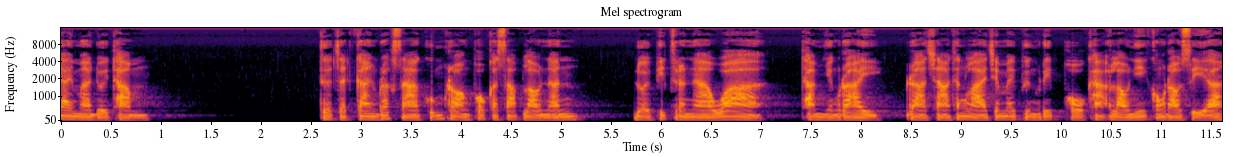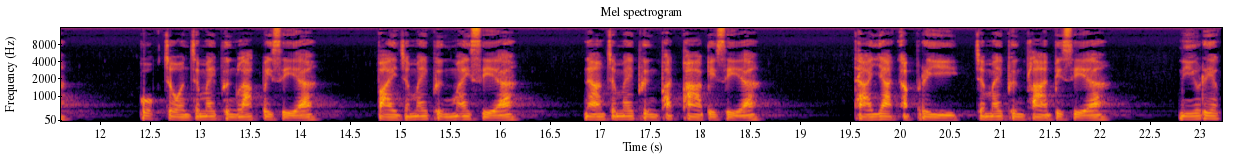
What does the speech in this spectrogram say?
ได้มาโดยธรรม เธอจัดการรักษาคุ้มครองโภคทรัพย์เหล่านั้น โดยพิจารณาว่าทำอย่างไร ราชาทั้งหลายจะไม่พึงริบโภคะเหล่านี้ของเราเสีย พวกโจรจะไม่พึงลักไปเสีย ไฟจะไม่พึงไหม้เสีย น้ำจะไม่พึงพัดพาไปเสีย ทายาทอปรีจะไม่พึงพลานไปเสีย นี้เรียก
